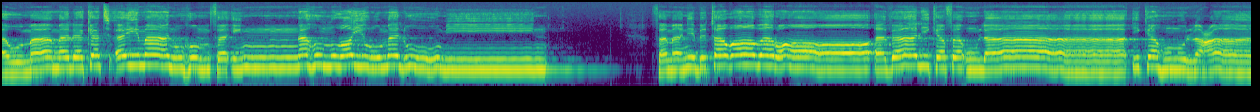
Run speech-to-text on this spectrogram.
أو ما ملكت أيمانهم فإنهم غير ملومين. فمن ابتغى وراء ذلك فأولئك هم العادون.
